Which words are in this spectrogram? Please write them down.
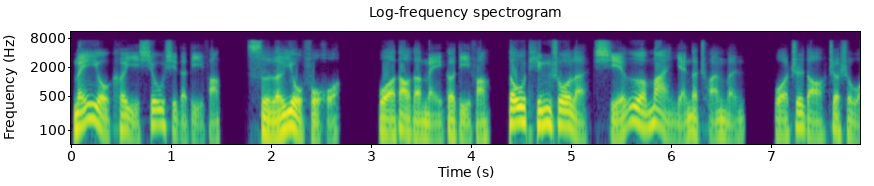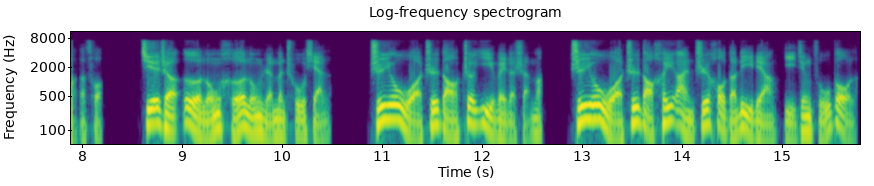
没有可以休息的地方，死了又复活。我到的每个地方都听说了邪恶蔓延的传闻，我知道这是我的错。接着恶龙和龙人们出现了，只有我知道这意味着什么，只有我知道黑暗之后的力量已经足够了，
